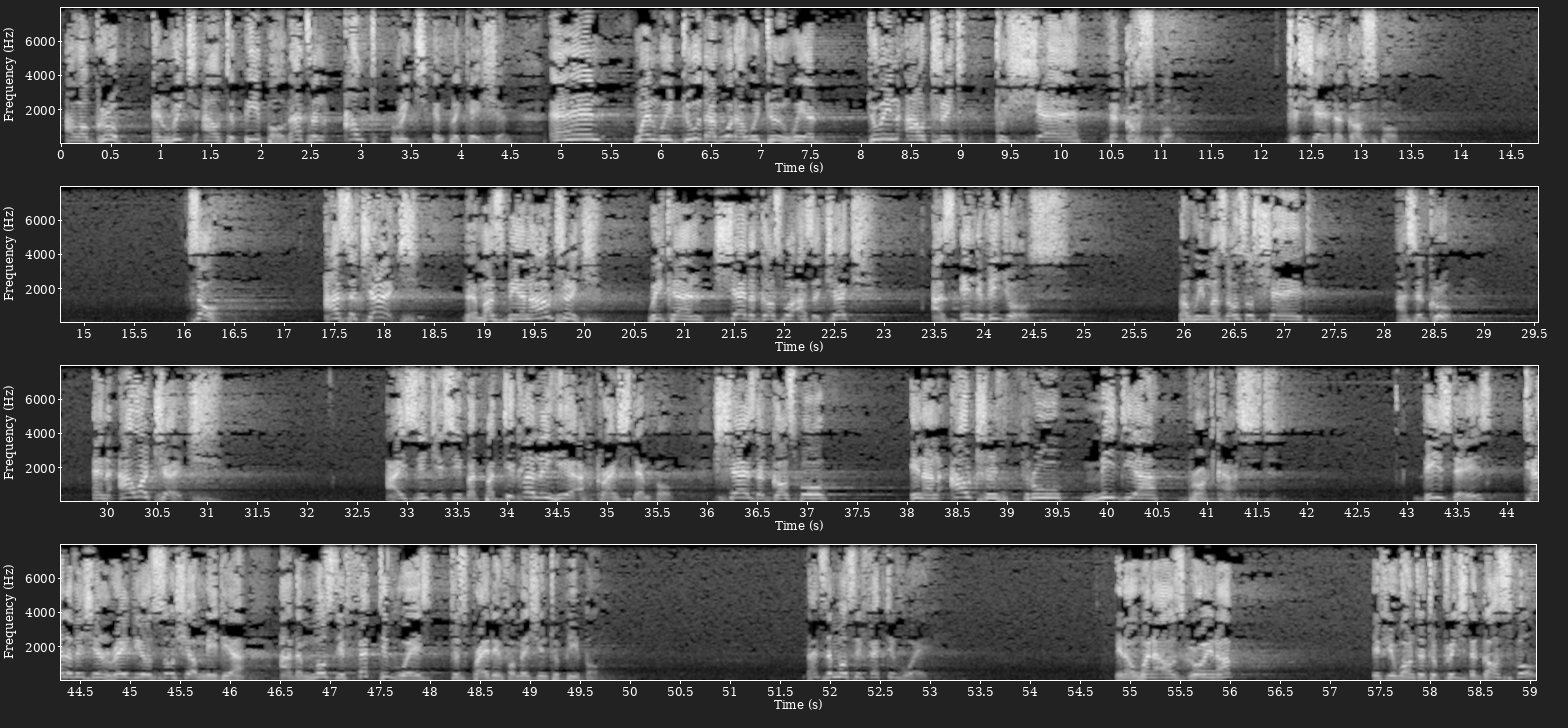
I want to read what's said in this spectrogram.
our group and reach out to people. That's an outreach implication. And when we do that, what are we doing? We are doing outreach to share the gospel. To share the gospel. So, as a church, there must be an outreach. We can share the gospel as a church, as individuals, but we must also share it as a group. And our church ICGC, but particularly here at Christ Temple, shares the gospel in an outreach through media broadcast. These days, television, radio, social media are the most effective ways to spread information to people. That's the most effective way. You know, when I was growing up, if you wanted to preach the gospel,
